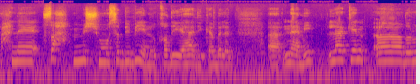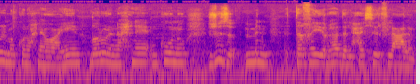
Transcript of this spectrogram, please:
إحنا صح مش مسببين القضية هذه كبلد آه، نامي. لكن آه، ضروري ما نكونوا إحنا واعيين ضروري إن إحنا نكونوا جزء من التغير هذا اللي حيصير في العالم.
